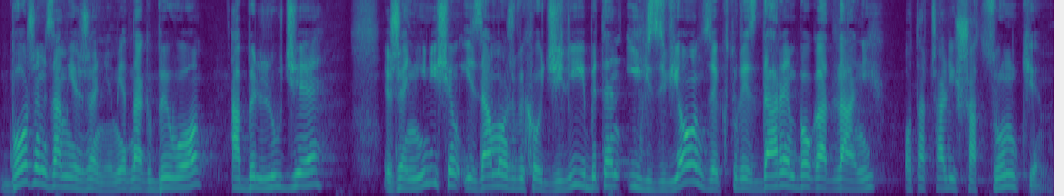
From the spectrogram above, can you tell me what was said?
Bożym zamierzeniem jednak było, aby ludzie żenili się i za mąż wychodzili, i by ten ich związek, który jest darem Boga dla nich, otaczali szacunkiem,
